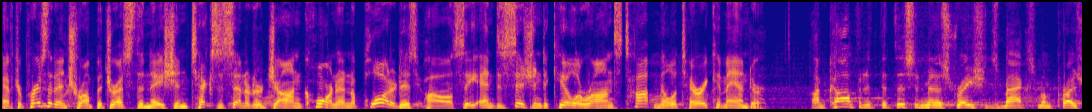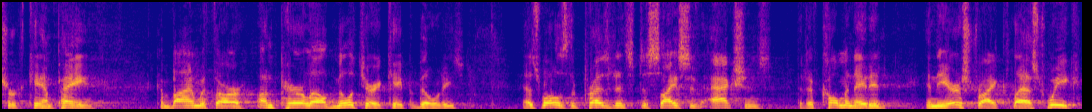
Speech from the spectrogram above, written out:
After President Trump addressed the nation, Texas Senator John Cornyn applauded his policy and decision to kill Iran's top military commander. I'm confident that this administration's maximum pressure campaign, combined with our unparalleled military capabilities, as well as the president's decisive actions that have culminated in the airstrike last week,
